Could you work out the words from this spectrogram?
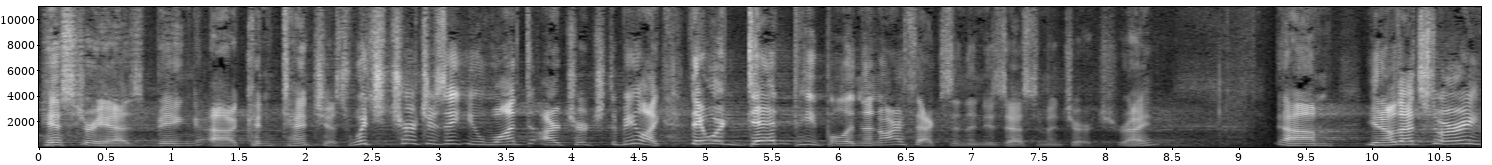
history as being uh, contentious. Which church is it you want our church to be like? They were dead people in the narthex in the New Testament church, right? Um, you know that story?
